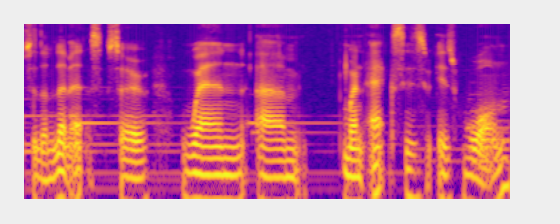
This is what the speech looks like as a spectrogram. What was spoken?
So the limits, so when um, when x is, is 1,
